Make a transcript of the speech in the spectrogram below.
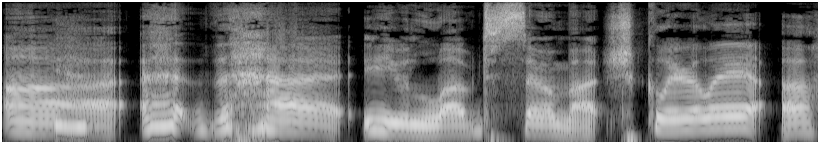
uh, that you loved so much, clearly. Ugh.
